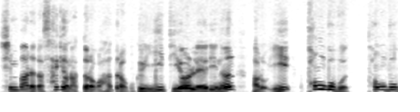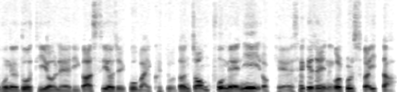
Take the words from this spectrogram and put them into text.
신발에다 새겨 놨더라고 하더라고. 그리고 이 디어 레리는 바로 이 텅 부분, 텅 부분에도 디어 레리가 쓰여져 있고 마이클 조던 점프맨이 이렇게 새겨져 있는 걸 볼 수가 있다.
